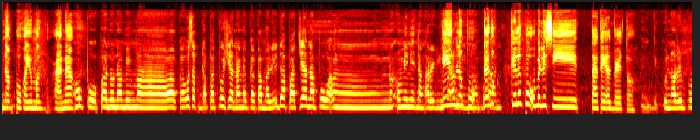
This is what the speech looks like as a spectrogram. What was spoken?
Na po kayo mag-anak. Opo, paano namin makausap? Dapat po siya nang nagkakamali. Dapat siya na po ang umingi ng ariglo Ngayon lang po, gano'n, kailan po umalis si Tatay Alberto? Hindi ko na rin po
